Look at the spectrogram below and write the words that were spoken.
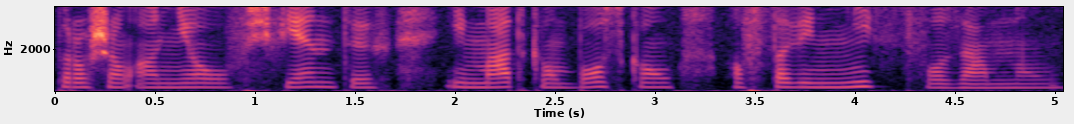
proszę aniołów świętych i Matkę Boską o wstawiennictwo za mną.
